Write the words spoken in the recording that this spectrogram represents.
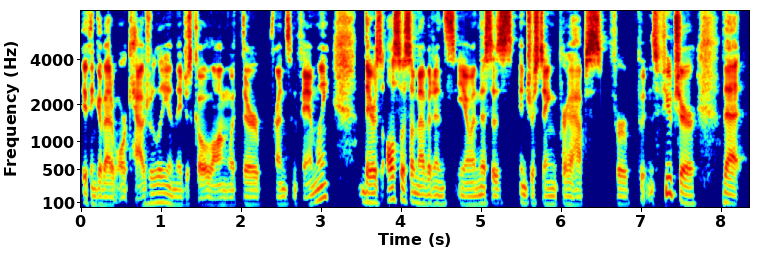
they think about it more casually and they just go along with their friends and family. There's also some evidence, you know, and this is interesting perhaps for Putin's future, that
